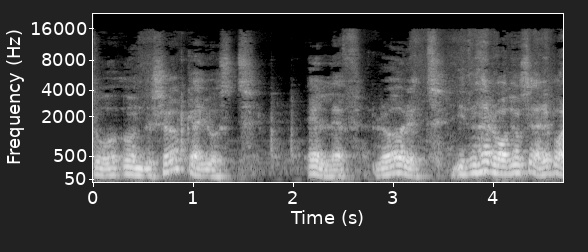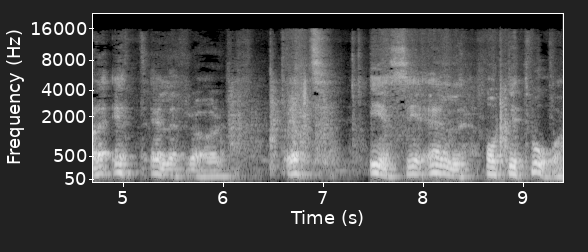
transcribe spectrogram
då undersöka just LF-röret. I den här radion så är det bara ett LF-rör. Ett ECL 82.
